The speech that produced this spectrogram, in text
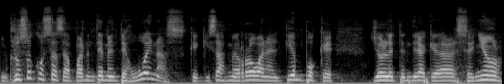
Incluso cosas aparentemente buenas que quizás me roban el tiempo que yo le tendría que dar al Señor.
